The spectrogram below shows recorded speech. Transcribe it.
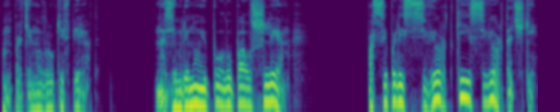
Он протянул руки вперед. На земляной пол упал шлем. Посыпались свертки и сверточки.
